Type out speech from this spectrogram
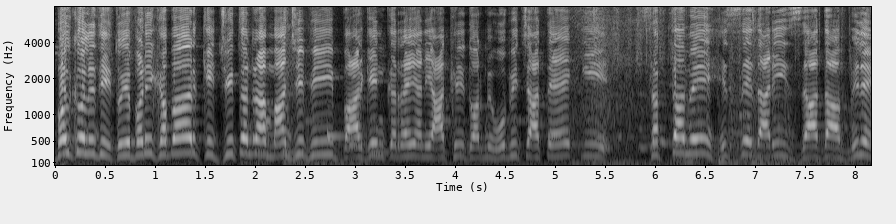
बिल्कुल निधि तो ये बड़ी खबर कि जीतन राम मांझी भी बार्गेन कर रहे हैं, यानी आखिरी दौर में वो भी चाहते हैं कि सत्ता में हिस्सेदारी ज़्यादा मिले।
